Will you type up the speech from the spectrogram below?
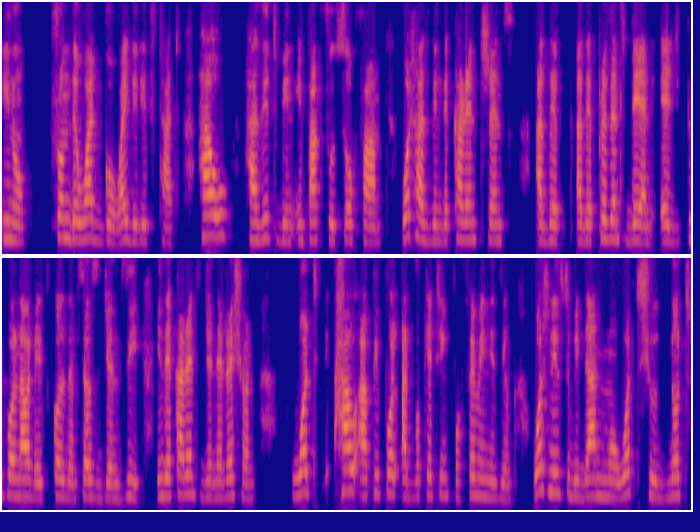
you know from the word go? Why did it start? How has it been impactful so far? What has been the current trends at the at the present day and age people nowadays call themselves gen z. In the current generation what how are people advocating for feminism? What needs to be done more? What should not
